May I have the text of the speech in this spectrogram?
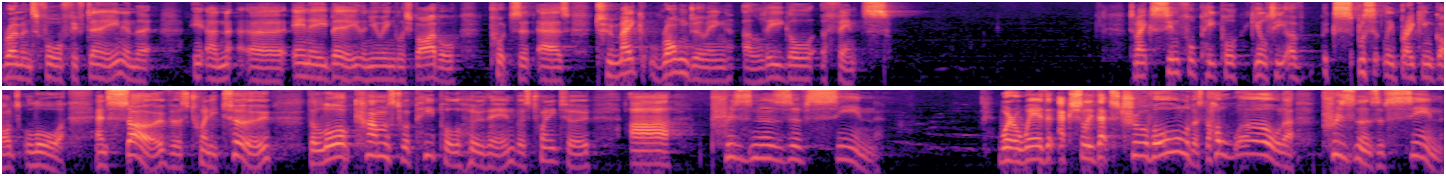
Romans 4:15 in the uh, NEB, the New English Bible, puts it as to make wrongdoing a legal offence. To make sinful people guilty of explicitly breaking God's law. And so, verse 22, the law comes to a people who then, verse 22, are prisoners of sin. We're aware that actually that's true of all of us. The whole world are prisoners of sin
